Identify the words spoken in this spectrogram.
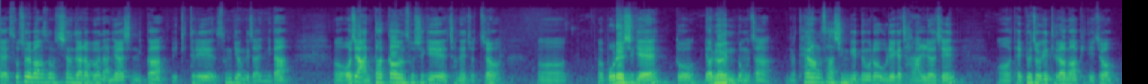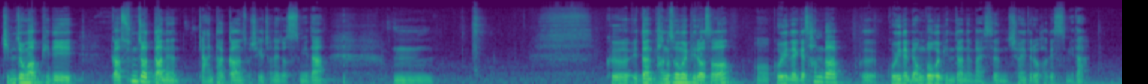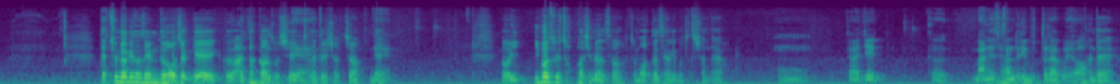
네, 소셜 방송 시청자 여러분 안녕하십니까? 위키트리 송기영 기자입니다. 어, 제 안타까운 소식이 전해졌죠. 어, 어, 모래시계 또 여명 운동자, 뭐 태양사 신기 등으로 우리에게 잘 알려진 어, 대표적인 드라마 PD죠. 김종학 PD가 숨졌다는 안타까운 소식이 전해졌습니다. 음, 그 일단 방송을 빌어서 어, 고인에게 삼가 그 고인의 명복을 빈다는 말씀 전해드리도록 하겠습니다. 네, 최명기 선생님도 어저께 그 안타까운 소식 네. 전해드리셨죠. 네. 어, 이, 이번 소식 접하시면서 좀 어떤 생각이 먼저 드셨나요? 음, 그러니까 이제 그 많은 사람들이 묻더라고요. 네,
